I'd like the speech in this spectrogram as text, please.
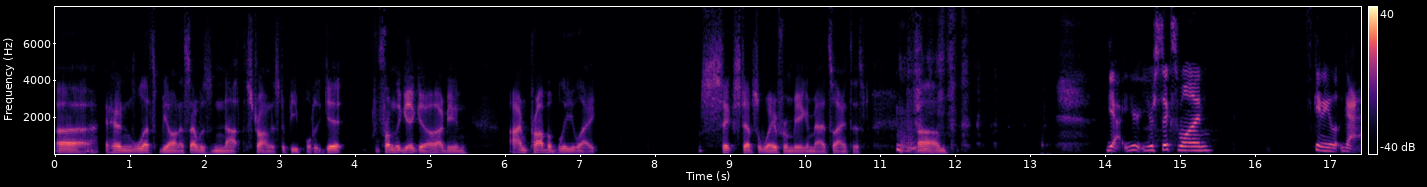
Uh, and let's be honest, I was not the strongest of people to get from the get go. I mean, I'm probably like six steps away from being a mad scientist. Um, yeah, you're you're six one, skinny little guy.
